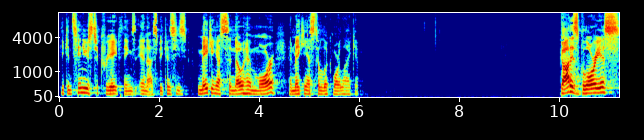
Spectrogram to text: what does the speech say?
He continues to create things in us because He's making us to know Him more and making us to look more like Him. God is glorious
